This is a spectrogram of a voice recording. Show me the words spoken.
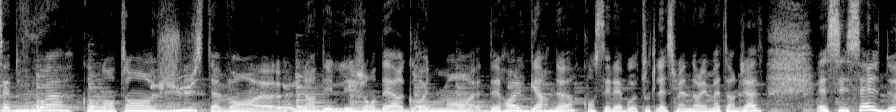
Cette voix qu'on entend juste avant euh, l'un des légendaires grognements d'Errol Garner, qu'on célèbre toute la semaine dans les matins de jazz, euh, c'est celle de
